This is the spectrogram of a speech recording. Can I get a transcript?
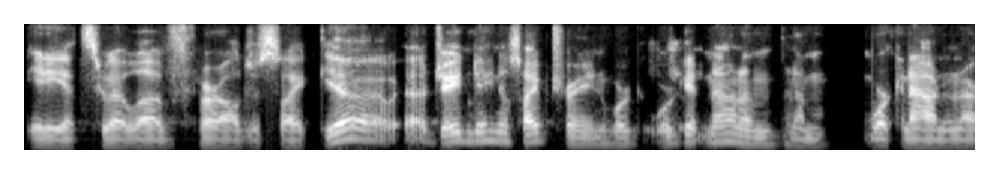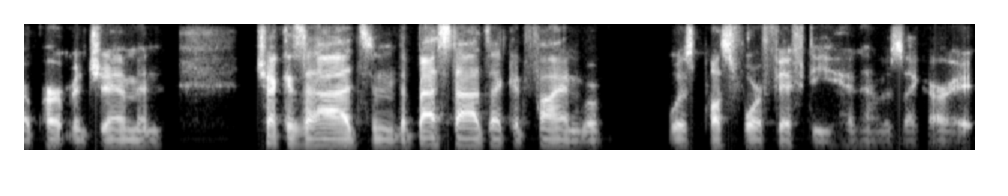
idiots who I love are all just like, yeah, yeah Jayden Daniels hype train. We're we're getting on him, and I'm working out in our apartment gym and check his odds, and the best odds I could find were was plus 450, and I was like, all right,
